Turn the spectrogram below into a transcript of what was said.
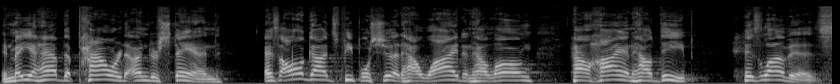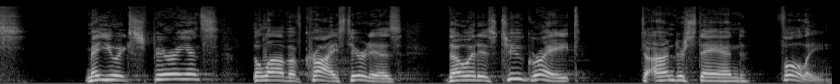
And may you have the power to understand as all God's people should, how wide and how long, how high and how deep his love is. May you experience the love of Christ. Here it is, though it is too great to understand fully.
